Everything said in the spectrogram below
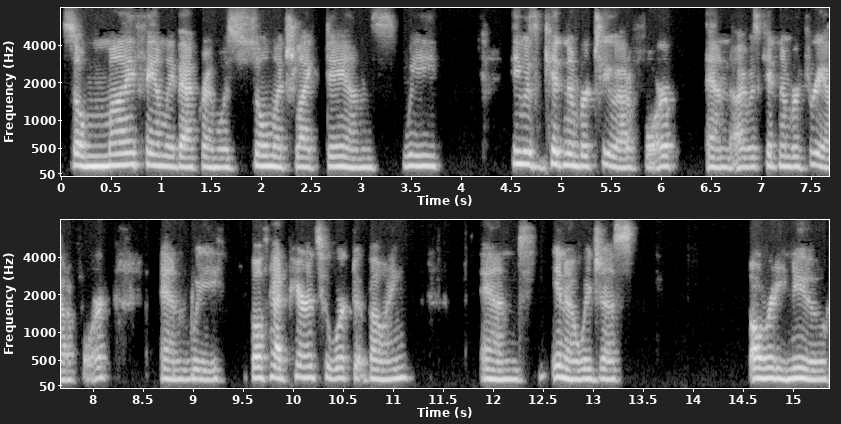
So my family background was so much like Dan's. We he was kid number two out of four, and I was kid number three out of four. And we both had parents who worked at Boeing. And, you know, we just already knew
